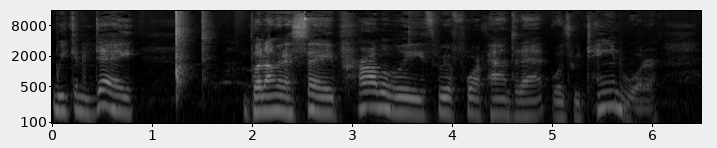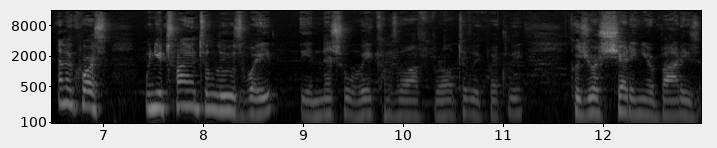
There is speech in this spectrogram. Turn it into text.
week and a day. But I'm going to say probably three or four pounds of that was retained water. And of course, when you're trying to lose weight, the initial weight comes off relatively quickly because you're shedding your body's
